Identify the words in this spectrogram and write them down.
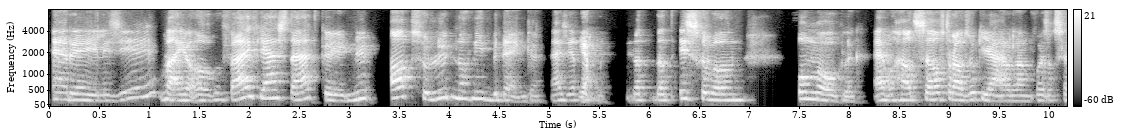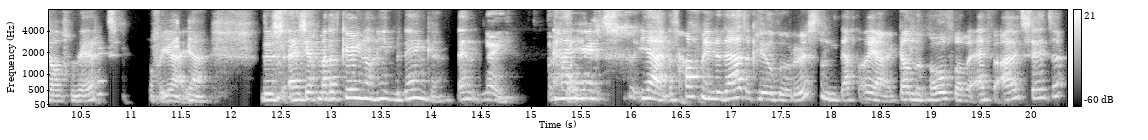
En realiseer je, waar je over vijf jaar staat, kun je nu absoluut nog niet bedenken. Hij zegt, ja. dat, dat is gewoon onmogelijk. Hij had zelf trouwens ook jarenlang voor zichzelf gewerkt. Of, ja, ja. Dus hij zegt, maar dat kun je nog niet bedenken. En nee. Hij heeft, ja, dat gaf me inderdaad ook heel veel rust. Want ik dacht, oh ja, ik kan het hoofd wel weer even uitzetten.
